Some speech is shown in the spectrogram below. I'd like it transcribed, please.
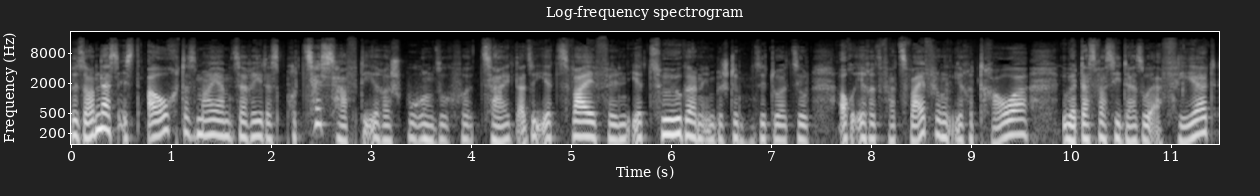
Besonders ist auch, dass Mayam Zareh das Prozesshafte ihrer Spurensuche zeigt, also ihr Zweifeln, ihr Zögern in bestimmten Situationen, auch ihre Verzweiflung, ihre Trauer über das, was sie da so erfährt.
